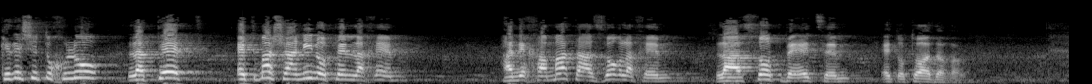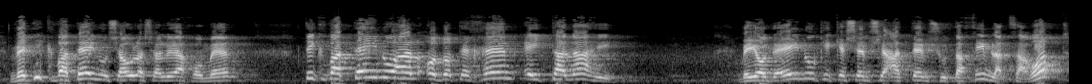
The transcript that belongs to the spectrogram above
כדי שתוכלו לתת את מה שאני נותן לכם, הנחמה תעזור לכם לעשות בעצם את אותו הדבר. ותקוותנו, שאול השליח אומר, תקוותנו על אודותיכם איתנה היא, ביודענו כי כשם שאתם שותפים לצרות,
